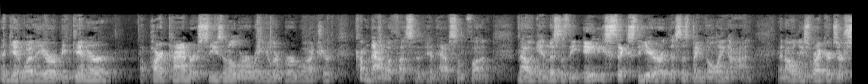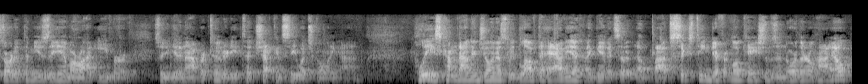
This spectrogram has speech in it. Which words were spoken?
Again, whether you're a beginner, a part-time, or a seasonal, or a regular bird watcher, come down with us and have some fun. Now, again, this is the 86th year this has been going on, and all these records are stored at the museum or on eBird, so you get an opportunity to check and see what's going on. Please come down and join us. We'd love to have you. Again, it's at about 16 different locations in northern Ohio,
